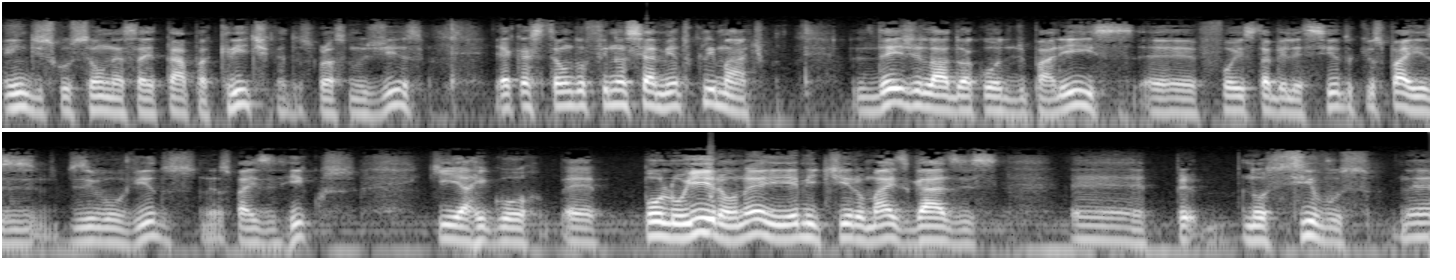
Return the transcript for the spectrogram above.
em discussão nessa etapa crítica dos próximos dias é a questão do financiamento climático. Desde lá do Acordo de Paris, eh, foi estabelecido que os países desenvolvidos, né, os países ricos, que a rigor é, poluíram né, e emitiram mais gases é, nocivos né,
